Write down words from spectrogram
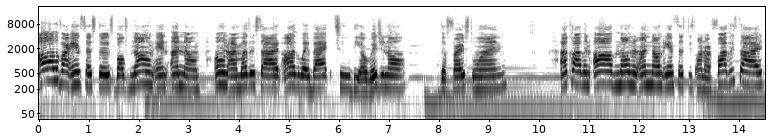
all of our ancestors, both known and unknown, on our mother's side, all the way back to the original, the first one. I call in all known and unknown ancestors on our father's side,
